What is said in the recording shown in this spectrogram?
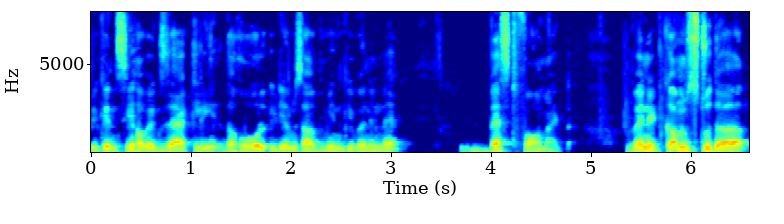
You can see how exactly the whole idioms have been given in a best format. When it comes to the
